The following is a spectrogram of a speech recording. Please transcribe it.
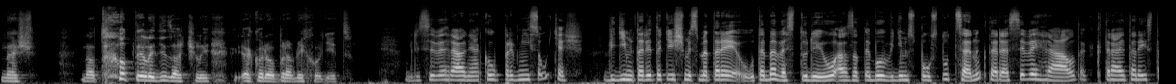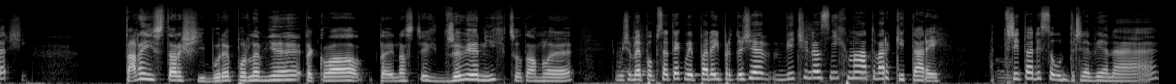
než na to ty lidi začali jako doopravdy chodit. Kdy jsi vyhrál nějakou první soutěž? Vidím tady totiž, my jsme tady u tebe ve studiu a za tebou vidím spoustu cen, které si vyhrál, tak která je ta nejstarší? Ta nejstarší bude podle mě taková, ta jedna z těch dřevěných, co tamhle je. Můžeme popsat, jak vypadají, protože většina z nich má tvar kytary. A tři tady jsou dřevěné,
